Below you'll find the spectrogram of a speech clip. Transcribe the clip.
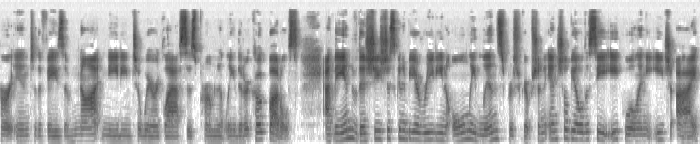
her into the phase of not needing to wear glasses permanently that are Coke bottles. At the end of this, she's just going to be a reading only lens prescription and she'll be able to see equal in each eye,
